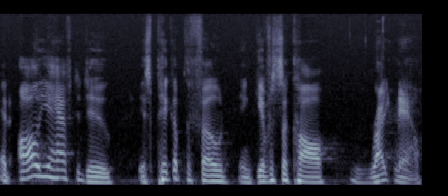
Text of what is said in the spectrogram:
And all you have to do is pick up the phone and give us a call right now.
